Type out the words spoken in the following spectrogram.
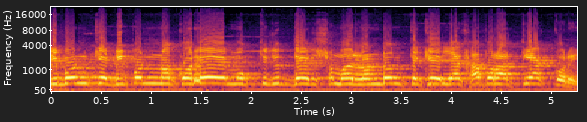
জীবনকে বিপন্ন করে মুক্তিযুদ্ধের সময় লন্ডন থেকে লেখাপড়া ত্যাগ করে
